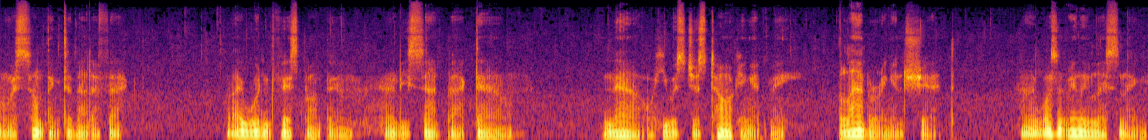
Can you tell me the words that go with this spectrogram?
or something to that effect. I wouldn't fist bump him, and he sat back down. Now he was just talking at me, blabbering and shit. I wasn't really listening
